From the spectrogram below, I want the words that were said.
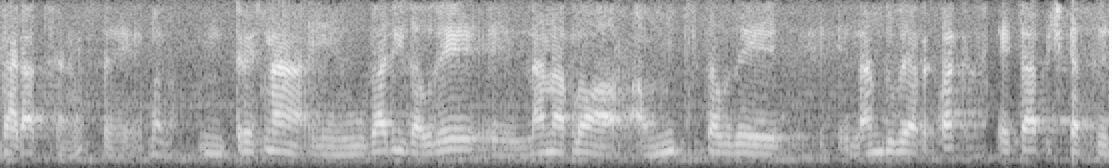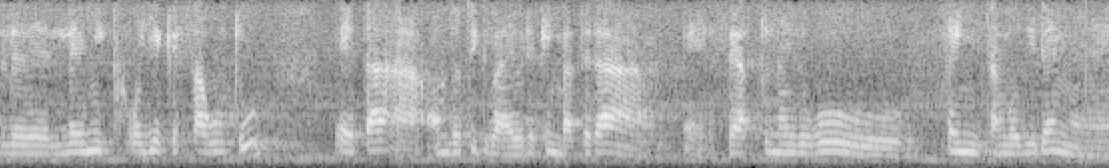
garatzen. E, bueno, tresna e, ugari daude, e, lan arloa haunitz daude e, landu beharrekoak, eta pixkat lehenik hoiek ezagutu, eta ondotik ba, eurekin batera e, zehaztu nahi dugu zein izango diren e,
